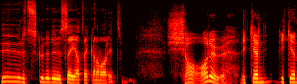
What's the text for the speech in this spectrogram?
Hur skulle du säga att veckan har varit? Ja du, vilken, vilken...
